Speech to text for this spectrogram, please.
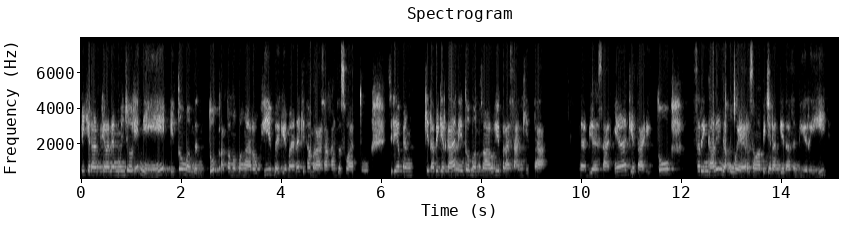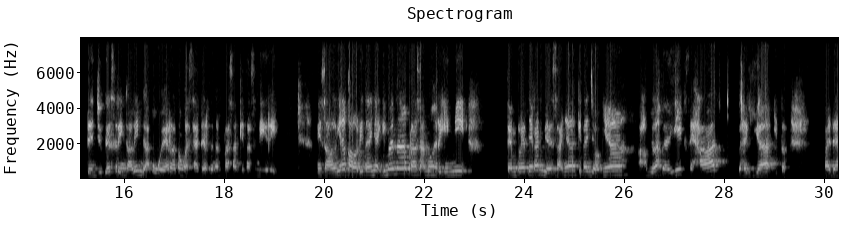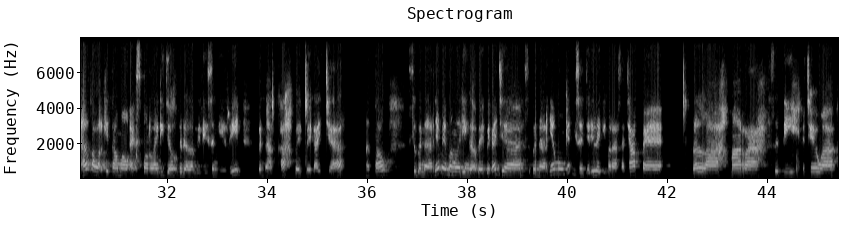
pikiran-pikiran uh, yang muncul ini itu membentuk atau mempengaruhi bagaimana kita merasakan sesuatu. Jadi apa yang kita pikirkan itu mempengaruhi perasaan kita. Nah biasanya kita itu sering kali nggak aware sama pikiran kita sendiri dan juga sering kali nggak aware atau nggak sadar dengan perasaan kita sendiri. Misalnya kalau ditanya gimana perasaanmu hari ini, template-nya kan biasanya kita jawabnya alhamdulillah baik, sehat, bahagia gitu. Padahal kalau kita mau ekspor lagi jauh ke dalam diri sendiri, benarkah baik-baik aja? Atau sebenarnya memang lagi nggak baik-baik aja? Sebenarnya mungkin bisa jadi lagi merasa capek, lelah, marah, sedih, kecewa,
